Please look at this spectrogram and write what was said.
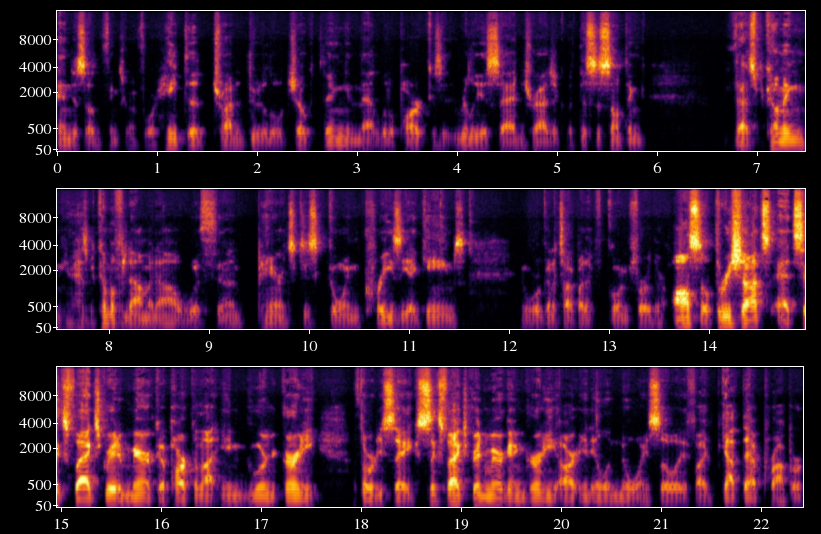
and just other things going forward. Hate to try to do the little joke thing in that little part because it really is sad and tragic, but this is something that's becoming has become a phenomenon with uh, parents just going crazy at games. And we're going to talk about it going further. Also, three shots at Six Flags Great America parking lot in Gurnee Authorities say Six Flags Great America and Gurnee are in Illinois. So if I got that proper,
